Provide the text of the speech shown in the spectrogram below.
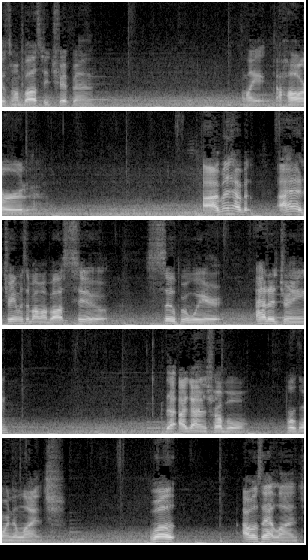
Because my boss be tripping like hard. I've been having, I had dreams about my boss too. Super weird. I had a dream that I got in trouble for going to lunch. Well, I was at lunch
